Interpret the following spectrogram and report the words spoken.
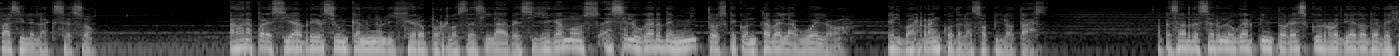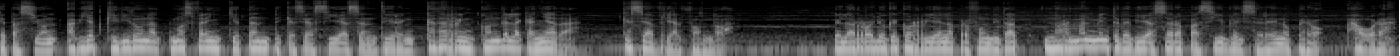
fácil el acceso, Ahora parecía abrirse un camino ligero por los deslaves y llegamos a ese lugar de mitos que contaba el abuelo, el barranco de las opilotas. A pesar de ser un lugar pintoresco y rodeado de vegetación, había adquirido una atmósfera inquietante que se hacía sentir en cada rincón de la cañada que se abría al fondo. El arroyo que corría en la profundidad normalmente debía ser apacible y sereno, pero ahora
